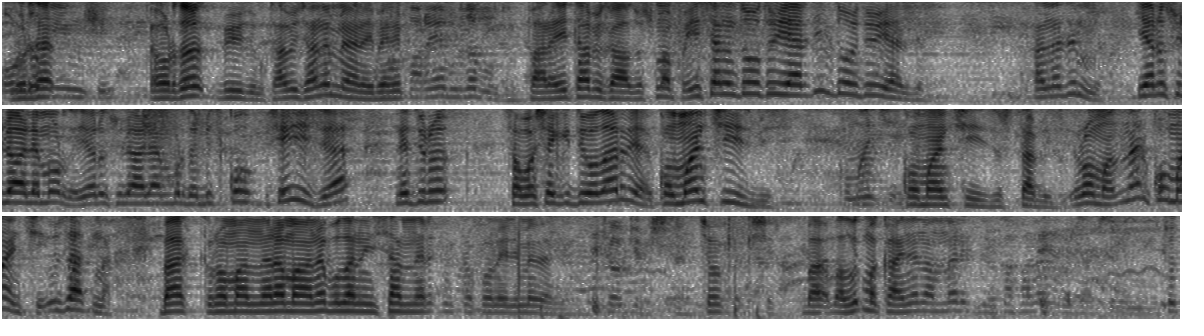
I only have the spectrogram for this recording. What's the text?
Orada Burada- büyümüşsün. Orada büyüdüm. Tabii canım yani benim Parayı burada buldum. Parayı tabii Gazi Osman Paşa. İnsanın doğduğu yer değil, doyduğu yerdir. Anladın mı? Yarı sülalem orada, yarı sülalem burada. Biz ko- şeyiz ya. Nedir o? Savaşa gidiyorlar ya. Komançiyiz biz. Komançı. Komançiyiz usta biz. Romanlar Komançi. Uzatma. Bak romanlara mana bulan insanlar mikrofonu elime ver. Çok yakıştı. Çok yakışır. Ba- balık mı kaynanamlar izliyor. Kafana vuracağım senin bunu. Tut.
